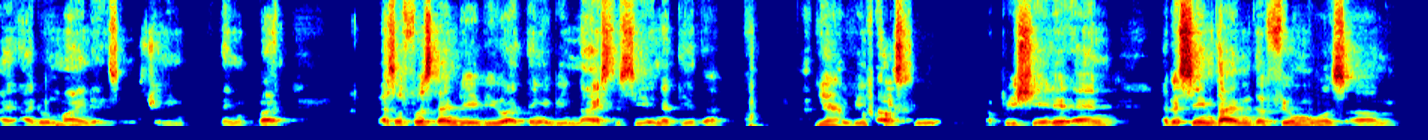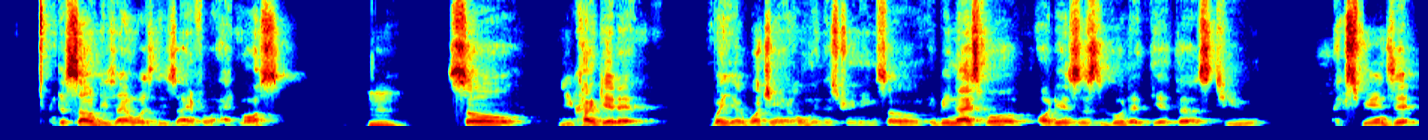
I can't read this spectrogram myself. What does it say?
I, I don't mind that it's a streaming thing, but as a first time debut, I think it'd be nice to see it in the theater. Yeah, it'd be nice course. to appreciate it and at the same time, the film was um, the sound design was designed for Atmos. Mm. So you can't get it when you're watching at home in the streaming. So it'd be nice for audiences to go to the theaters to experience it.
